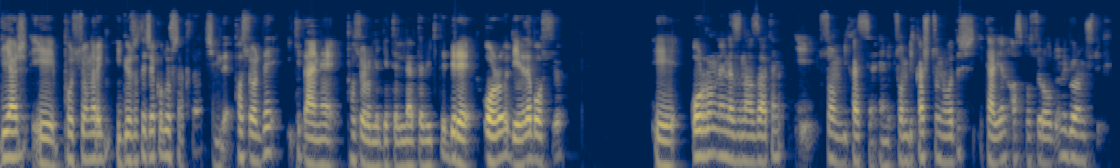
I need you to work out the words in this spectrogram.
Diğer e, pozisyonlara göz atacak olursak da şimdi pasörde iki tane pasörle getirirler tabii ki de. Biri Oro, diğeri de Bosio. E, Oro'nun en azından zaten e, son birkaç sene, yani son birkaç turnuvadır İtalya'nın as pasörü olduğunu görmüştük.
